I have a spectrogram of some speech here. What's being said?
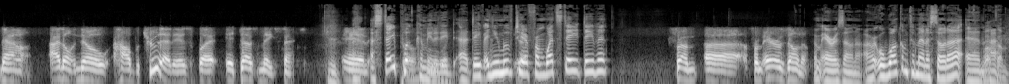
Now I don't know how true that is, but it does make sense. And a, a stay put so, community, uh, Dave. And you moved yeah. here from what state, David? from uh, from Arizona. From Arizona. All right. Well, welcome to Minnesota, and welcome.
